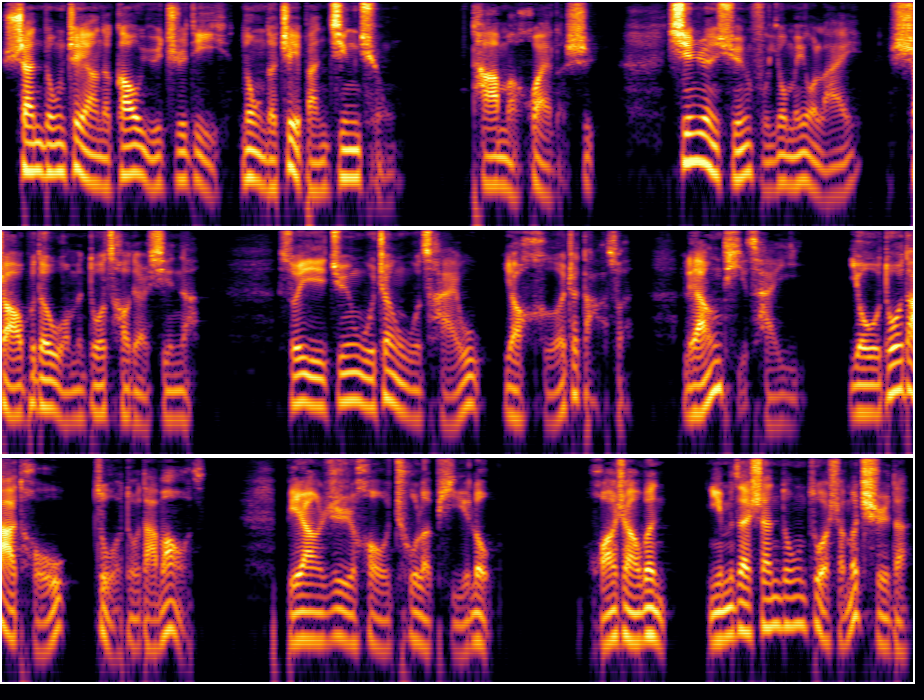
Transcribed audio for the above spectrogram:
山东这样的高余之地，弄得这般精穷。”他们坏了事，新任巡抚又没有来，少不得我们多操点心呐。所以军务、政务、财务要合着打算，量体裁衣，有多大头做多大帽子，别让日后出了纰漏。皇上问你们在山东做什么吃的，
